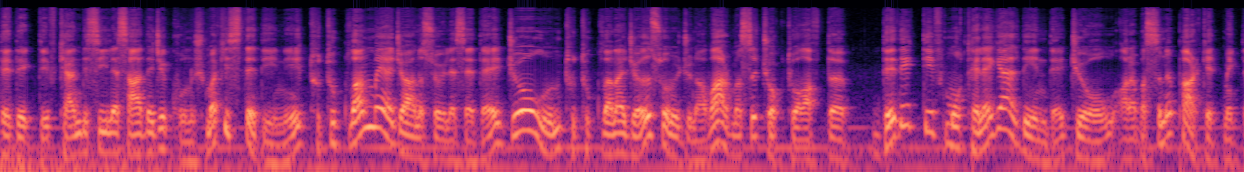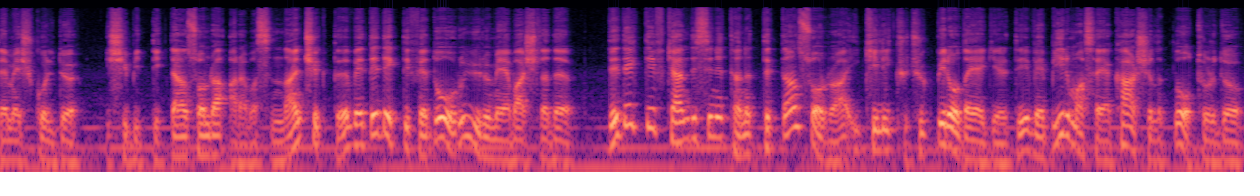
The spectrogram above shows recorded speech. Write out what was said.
Dedektif kendisiyle sadece konuşmak istediğini, tutuklanmayacağını söylese de Joel'un tutuklanacağı sonucuna varması çok tuhaftı. Dedektif motele geldiğinde Joel arabasını park etmekle meşguldü. İşi bittikten sonra arabasından çıktı ve dedektife doğru yürümeye başladı. Dedektif kendisini tanıttıktan sonra ikili küçük bir odaya girdi ve bir masaya karşılıklı oturdu.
